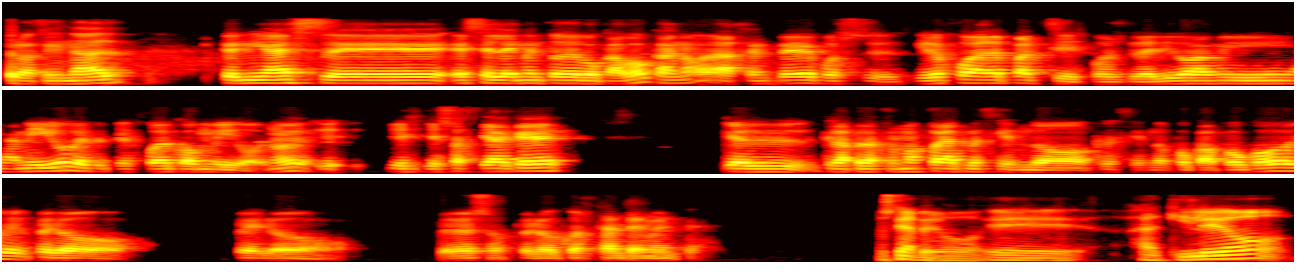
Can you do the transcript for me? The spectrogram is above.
pero al final tenía ese, ese, elemento de boca a boca, ¿no? La gente, pues, quiero jugar al parchís, pues le digo a mi amigo que, que juegue conmigo, ¿no? Y, eso hacía que, que, la plataforma fuera creciendo, creciendo poco a poco, pero, pero, pero eso, pero constantemente. Hostia, pero eh, aquí leo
